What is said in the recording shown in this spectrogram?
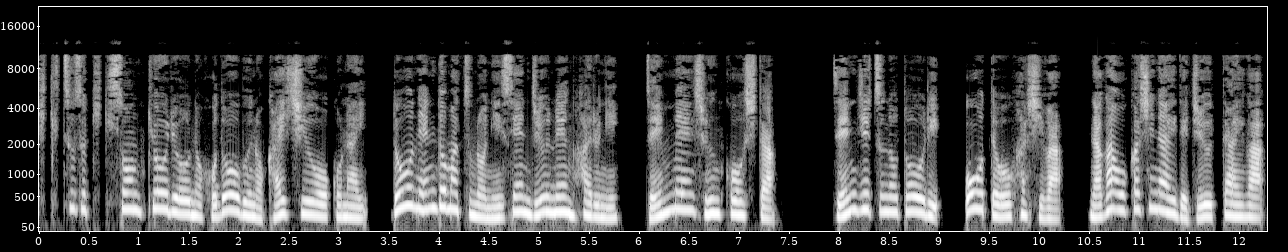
引き続き既存橋梁の歩道部の改修を行い、同年度末の2010年春に全面竣工した。前日の通り、大手大橋は長岡市内で渋滞が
